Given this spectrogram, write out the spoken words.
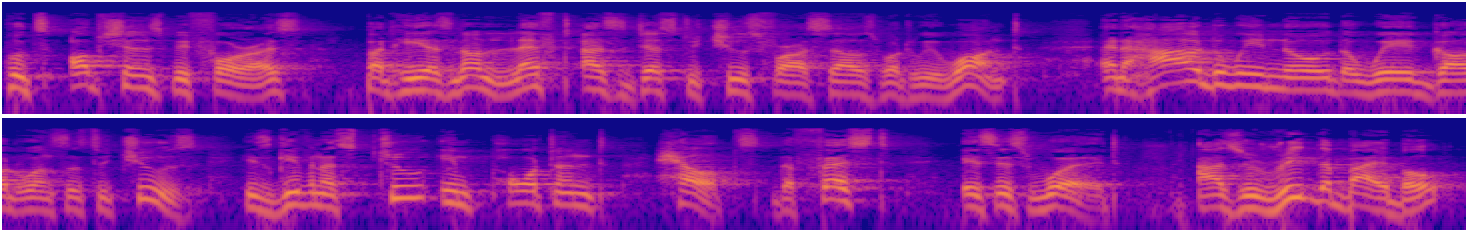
puts options before us, but He has not left us just to choose for ourselves what we want. And how do we know the way God wants us to choose? He's given us two important helps. The first is His Word. As we read the Bible,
